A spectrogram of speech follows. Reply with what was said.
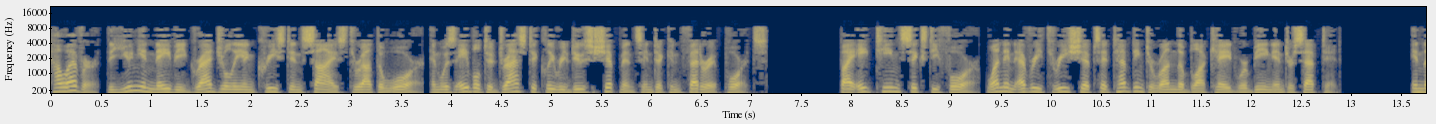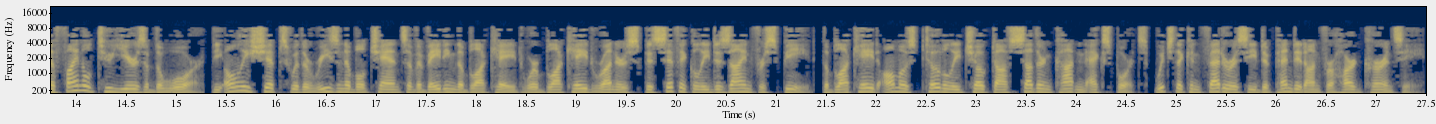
However, the Union Navy gradually increased in size throughout the war, and was able to drastically reduce shipments into Confederate ports. By 1864, one in every three ships attempting to run the blockade were being intercepted. In the final two years of the war, the only ships with a reasonable chance of evading the blockade were blockade runners specifically designed for speed. The blockade almost totally choked off Southern cotton exports, which the Confederacy depended on for hard currency.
